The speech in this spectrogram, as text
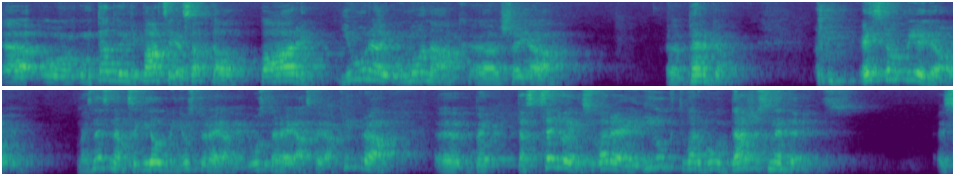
Un, un tad viņi pārceļas atkal pāri jūrai un nonāk šajā pergā. Es tā pieļauju. Mēs nezinām, cik ilgi viņi uzturējās tajā Kiprā, bet tas ceļojums varēja ilgt varbūt dažas nedēļas. Es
